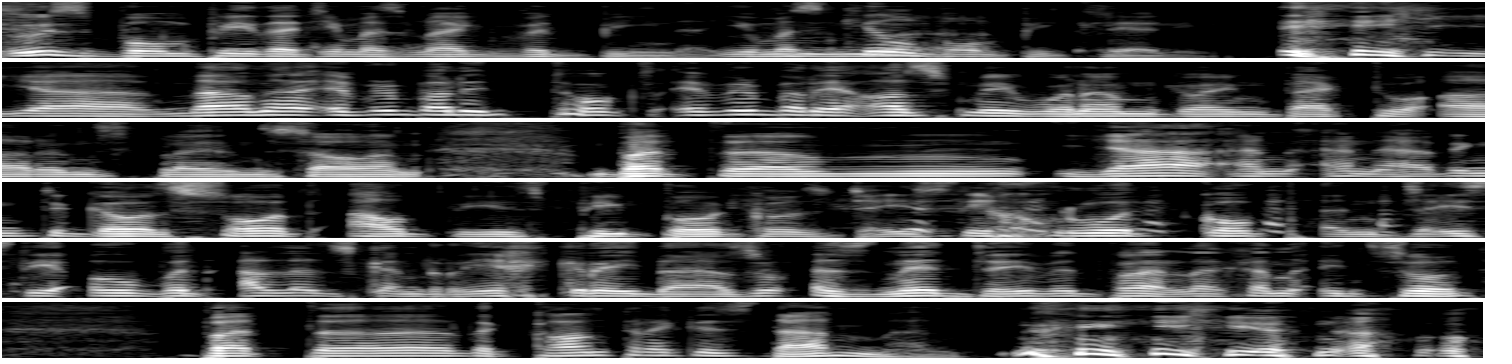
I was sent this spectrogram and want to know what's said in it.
Who's Bumpy that you must make Witbeen? You must kill Bumpy, clearly. yeah, no, no. Everybody talks. Everybody asks me when I'm going back to Arendsvlei and so on. But um, yeah, and and having to go sort out these people because Jay's die groot kop en Jay's die ou alles kan regkry daar. So is net David vir hulle gaan uitsort. But uh, the contract is done, man. you know.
